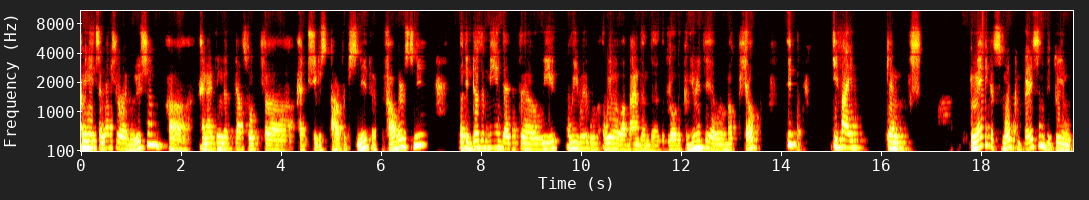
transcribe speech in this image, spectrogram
I, mean, it's a natural evolution. Uh, and I think that that's what uh, actually startups need, uh, founders need. But it doesn't mean that uh, we, we, will, we will abandon the, the broader community or will not help. It, if I can make a small comparison between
